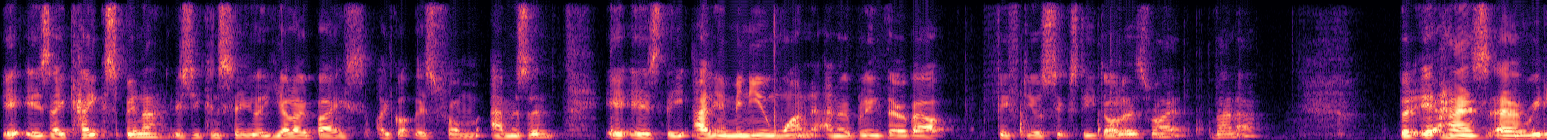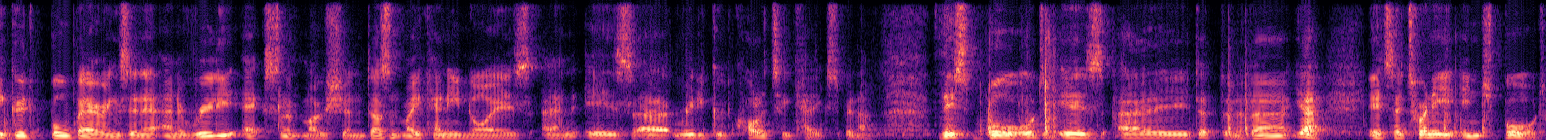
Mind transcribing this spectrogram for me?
It is a cake spinner, as you can see, a yellow base. I got this from Amazon. It is the aluminium one, and I believe they're about 50 or $60, right, Vanna? But it has uh, really good ball bearings in it and a really excellent motion, doesn't make any noise and is a really good quality cake spinner. This board is a, da, da, da, yeah, it's a 20 inch board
